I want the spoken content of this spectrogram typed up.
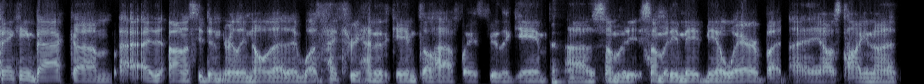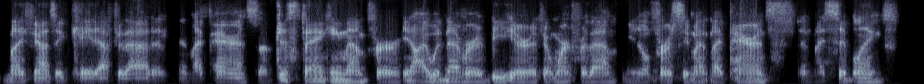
Thinking back, um, I honestly didn't really know that it was my 300th game till halfway through the game. Uh, somebody somebody made me aware, but I, you know, I was talking to my fiance Kate after that and, and my parents, of just thanking them for you know I would never be here if it weren't for them. You know, firstly my, my parents and my siblings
